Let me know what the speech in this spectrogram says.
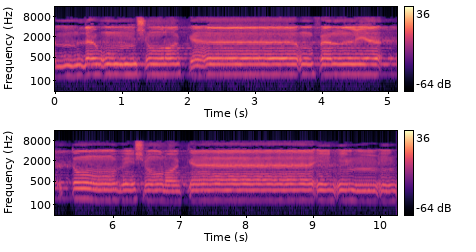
أم لهم شركاء فليأتوا بشركائهم إن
